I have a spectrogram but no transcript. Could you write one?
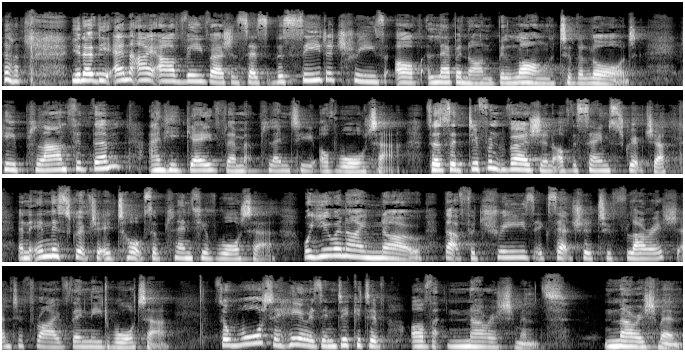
you know, the NIRV version says, The cedar trees of Lebanon belong to the Lord. He planted them and he gave them plenty of water. So it's a different version of the same scripture. And in this scripture, it talks of plenty of water. Well, you and I know that for trees, etc., to flourish and to thrive, they need water. So water here is indicative of nourishment. Nourishment.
